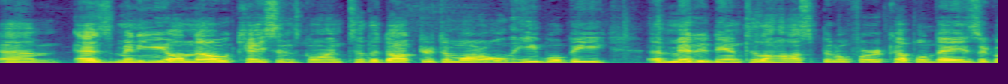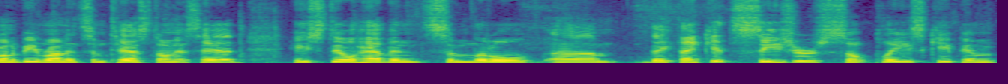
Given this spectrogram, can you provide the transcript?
Um, as many of y'all know, Kayson's going to the doctor tomorrow. He will be admitted into the hospital for a couple days. They're going to be running some tests on his head. He's still having some little, um, they think it's seizures, so please keep him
